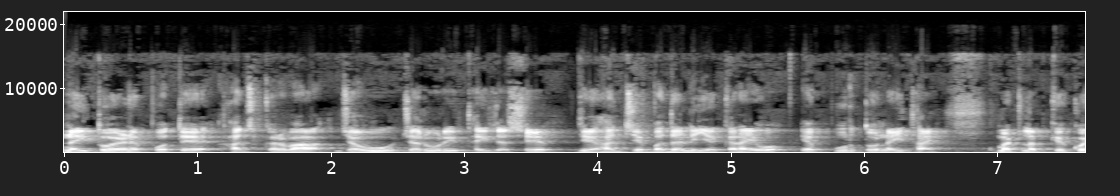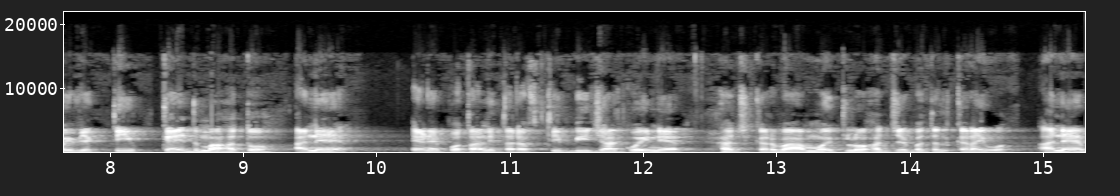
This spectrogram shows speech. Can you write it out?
નહીં તો એણે પોતે હજ કરવા જવું જરૂરી થઈ જશે. જે હજ્જે બદલીએ કરાવ્યો, એ પૂરતો નહીં થાય. મતલબ કે કોઈ વ્યક્તિ કેદમાં હતો અને એણે પોતાની તરફથી બીજા કોઈને હજ કરવા મોકલો હજ્જે બદલ કરાવ્યો. અને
